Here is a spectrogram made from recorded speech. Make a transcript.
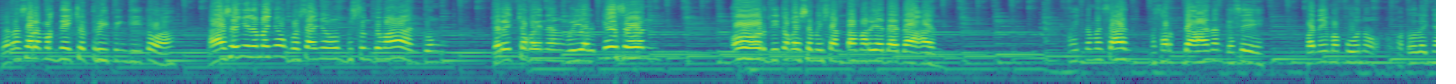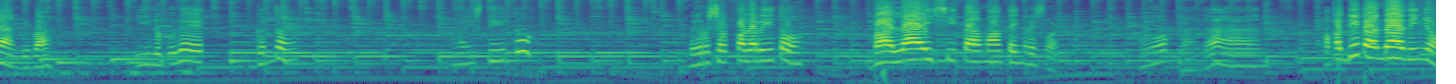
Pero ang sarap mag-nature tripping dito ha. Ah, sa inyo naman yung kung saan nyo gustong dumaan. Kung diretso kayo ng Real Quezon or dito kayo sa may Santa Maria dadaan. Kahit naman saan, masarap daanan kasi panay mapuno. Katulad niyan, di ba? Ilog ulit. Ganda. Ayos dito. May resort pala rito. Balay Sita Mountain Resort. Oh, dahan Kapag dito, handahan ninyo.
